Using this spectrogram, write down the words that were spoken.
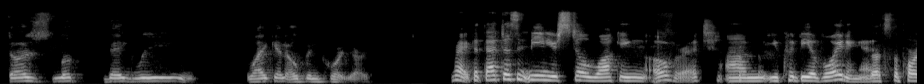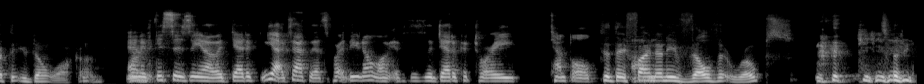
does look vaguely like an open courtyard Right, but that doesn't mean you're still walking over it. Um, you could be avoiding it. That's the part that you don't walk on. And right. if this is, you know, a dedic, yeah, exactly. That's the part that you don't walk. If this is a dedicatory temple, did they find um, any velvet ropes to,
